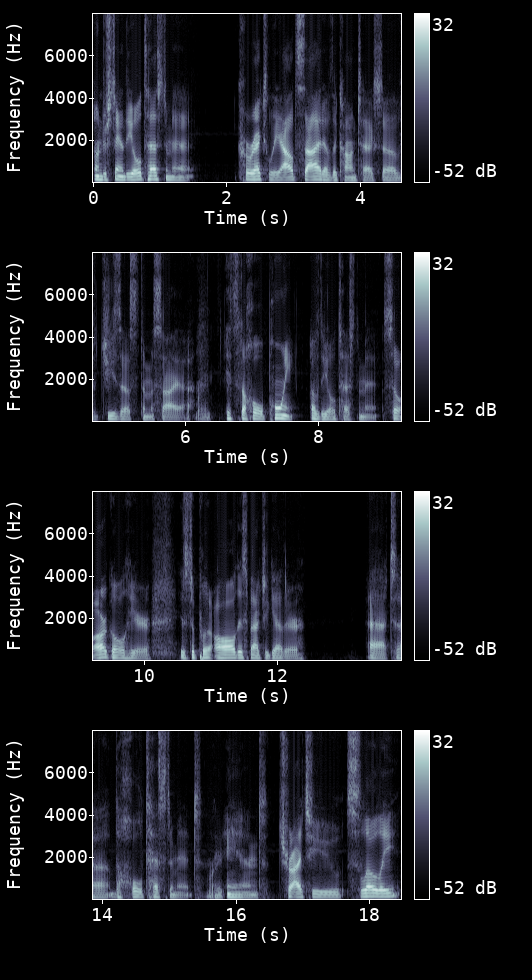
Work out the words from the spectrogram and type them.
understand the Old Testament correctly outside of the context of Jesus the Messiah. right. It's the whole point of the Old Testament. So our goal here is to put all this back together at uh, the whole Testament Right. and try to slowly,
